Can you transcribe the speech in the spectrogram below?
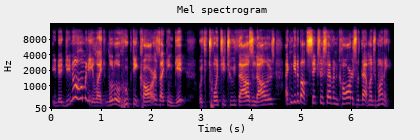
Do you know how many like little hoopty cars I can get with twenty two thousand dollars? I can get about six or seven cars with that much money.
